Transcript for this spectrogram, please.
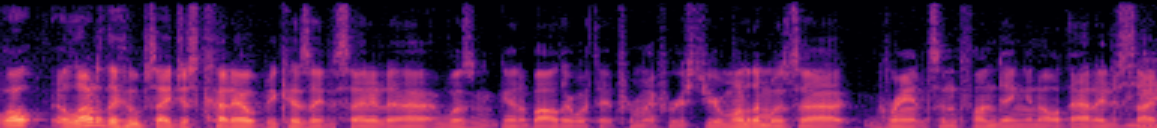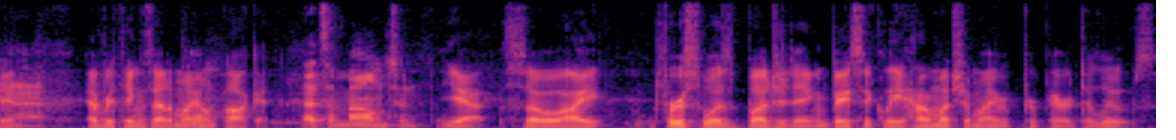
Well, a lot of the hoops I just cut out because I decided uh, I wasn't gonna bother with it for my first year. One of them was uh, grants and funding and all that. I decided Yeah. everything's out of my own pocket. That's a mountain. Yeah. So I first was budgeting. Basically, how much am I prepared to lose,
